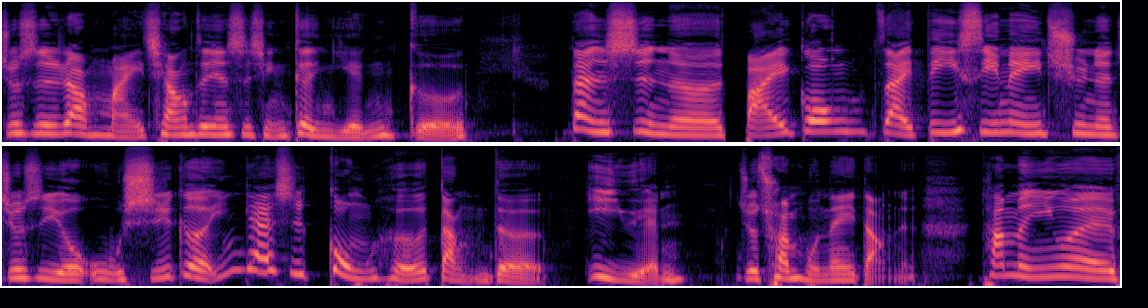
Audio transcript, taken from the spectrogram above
就是让买枪这件事情更严格。但是呢，白宫在 D.C. 那一区呢，就是有五十个应该是共和党的议员，就川普那一党的，他们因为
